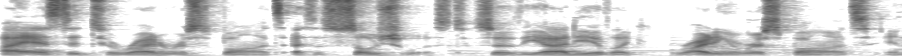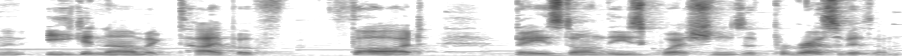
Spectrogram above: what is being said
I asked it to write a response as a socialist. So the idea of like writing a response in an economic type of thought based on these questions of progressivism.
